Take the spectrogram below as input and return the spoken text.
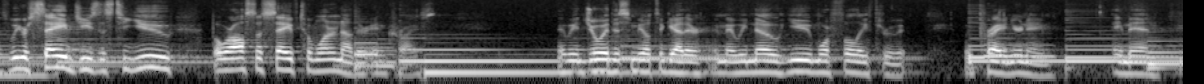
As we are saved, Jesus, to you, but we're also saved to one another in Christ. May we enjoy this meal together, and may we know you more fully through it. We pray in your name. Amen.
